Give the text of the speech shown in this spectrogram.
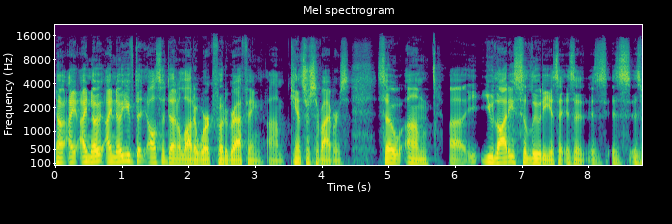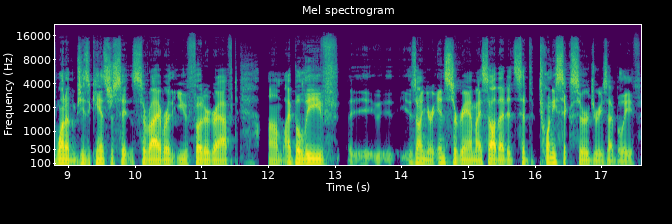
Now I, I know I know you've also done a lot of work photographing um, cancer survivors. So um, uh, Saludi is a, is, a, is is is one of them. She's a cancer survivor that you've photographed um, I believe is on your Instagram. I saw that it said 26 surgeries, I believe,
